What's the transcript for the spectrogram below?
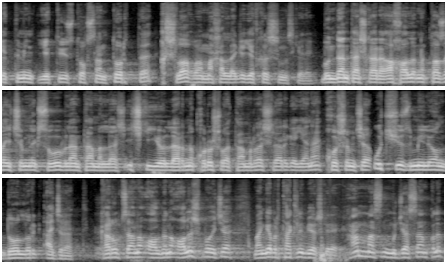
yetti ming yetti yuz to'qson to'rtta qishloq va mahallaga yetkazishimiz kerak. Bundan tashqari aholini toza ichimlik suvi bilan ta'minlash ichki yo'llarni qurish va ta'mirlash ishlariga yana qo'shimcha uch yuz million dollar ajratdik. Korrupsiyani oldini olish bo'yicha manga bir taklif berish kerak. Hammasini mujassam qilib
